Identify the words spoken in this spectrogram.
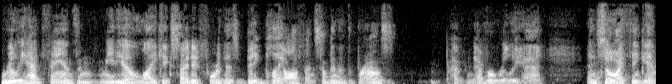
really had fans and media alike excited for this big play offense, something that the Browns have never really had. And so I think it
